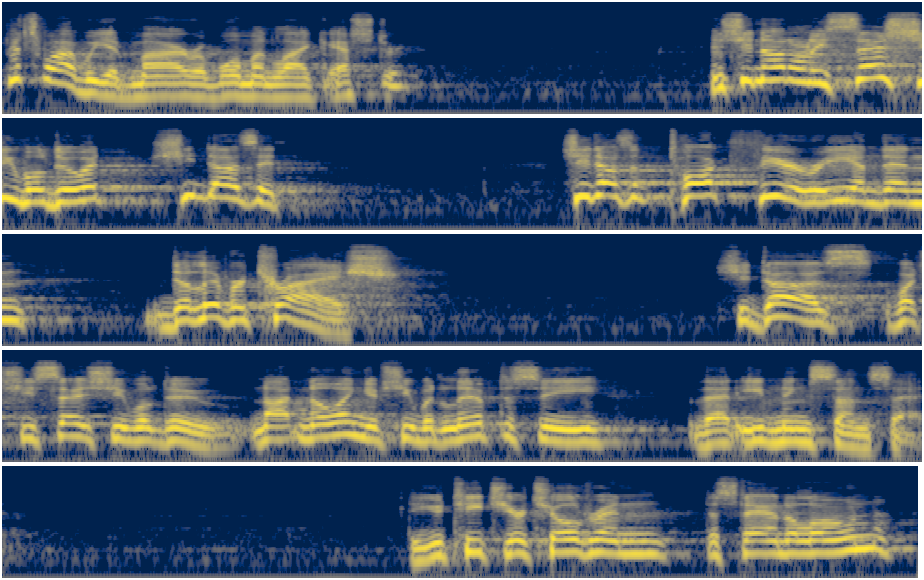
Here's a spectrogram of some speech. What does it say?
That's why we admire a woman like Esther. And she not only says she will do it, she does it. She doesn't talk theory and then deliver trash. She does what she says she will do, not knowing if she would live to see that evening sunset. Do you teach your children to stand alone?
